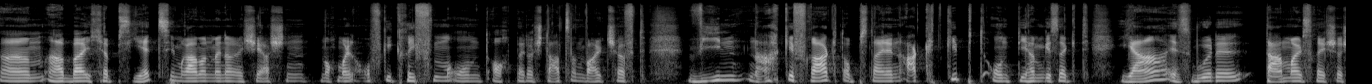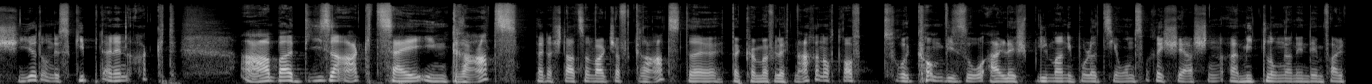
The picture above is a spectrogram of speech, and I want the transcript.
ähm, aber ich habe es jetzt im Rahmen meiner Recherchen nochmal aufgegriffen und auch bei der Staatsanwaltschaft Wien nachgefragt, ob es da einen Akt gibt. Und die haben gesagt, ja, es wurde damals recherchiert und es gibt einen Akt, aber dieser Akt sei in Graz bei der Staatsanwaltschaft Graz. Da, da können wir vielleicht nachher noch drauf zurückkommen, wieso alle Spielmanipulationsrecherchen, Ermittlungen in dem Fall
